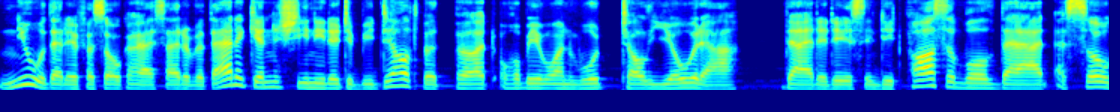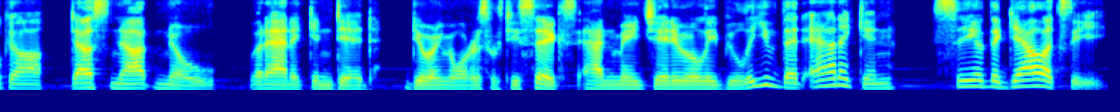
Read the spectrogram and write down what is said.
knew that if Ahsoka had sided with Anakin, she needed to be dealt with, but Obi-Wan would tell Yoda that it is indeed possible that Ahsoka does not know what Anakin did during Order 66 and may genuinely believe that Anakin saved the galaxy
